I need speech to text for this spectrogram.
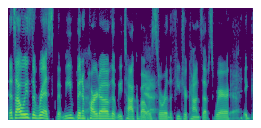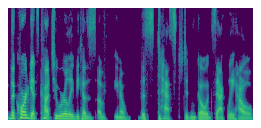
that's always the risk that we've been yeah. a part of that we talk about yeah. with store of the future concepts where it, the cord gets cut too early because of you know this test didn't go exactly how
